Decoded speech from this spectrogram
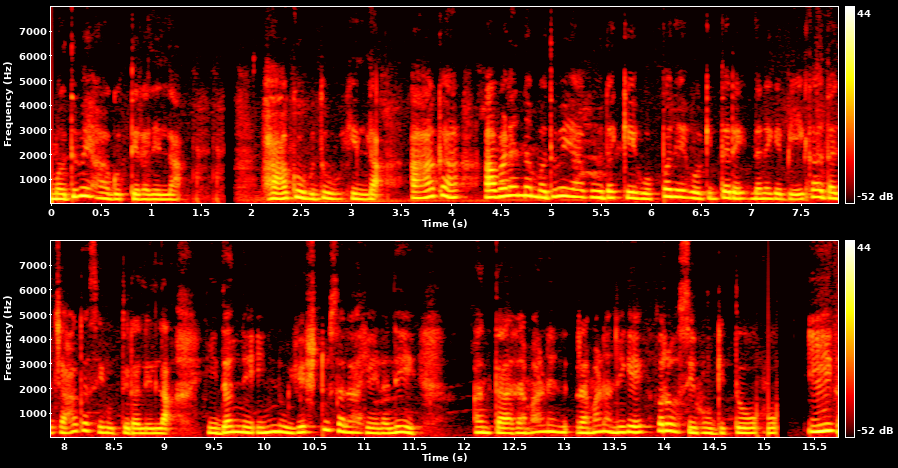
ಮದುವೆ ಆಗುತ್ತಿರಲಿಲ್ಲ. ಆಗುವುದು ಇಲ್ಲ. ಆಗ ಅವಳನ್ನು ಮದುವೆಯಾಗುವುದಕ್ಕೆ ಒಪ್ಪದೇ ಹೋಗಿದ್ದರೆ ನನಗೆ ಬೇಕಾದ ಜಾಗ ಸಿಗುತ್ತಿರಲಿಲ್ಲ. ಇದನ್ನೇ ಇನ್ನೂ ಎಷ್ಟು ಸಲ ಹೇಳಲಿ? ಅಂತ ರಮಣ, ರಮಣನಿಗೆ ರೋಸಿ ಹೋಗಿತ್ತು. ಈಗ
